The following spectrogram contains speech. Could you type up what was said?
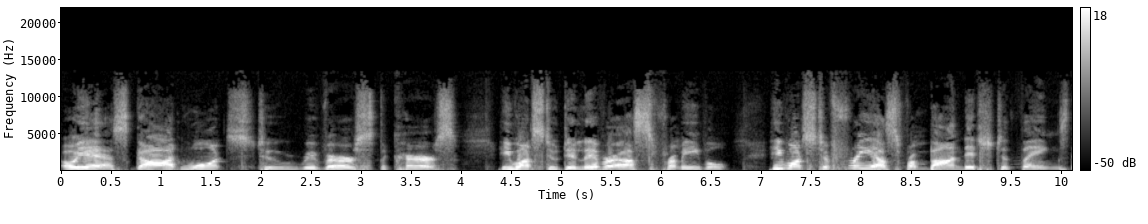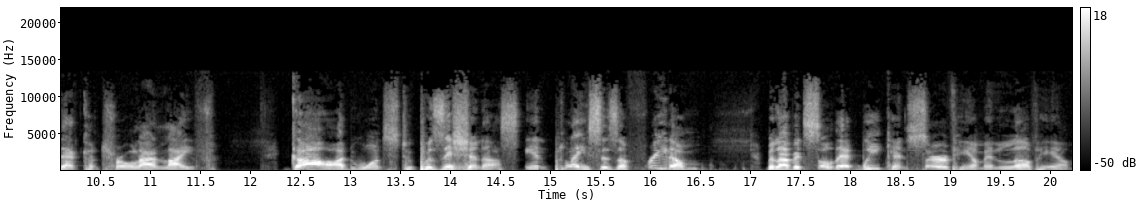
Oh, yes, God wants to reverse the curse. He wants to deliver us from evil. He wants to free us from bondage to things that control our life. God wants to position us in places of freedom, beloved, so that we can serve Him and love Him.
